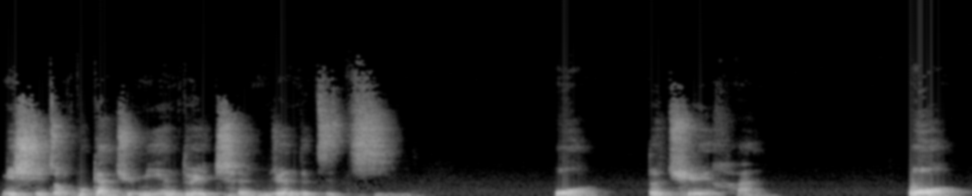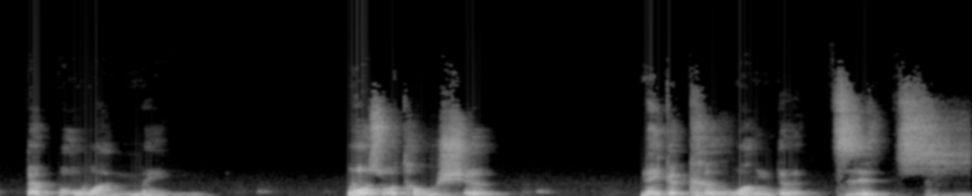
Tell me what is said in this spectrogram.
你始终不敢去面对、承认的自己，我的缺憾。我的不完美，我所投射那个渴望的自己，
